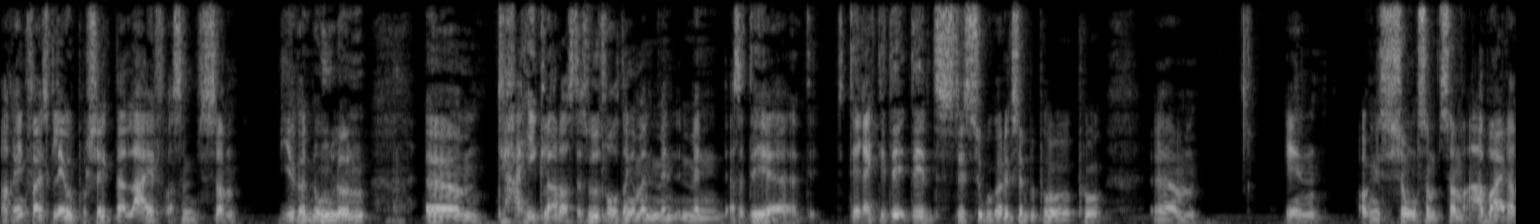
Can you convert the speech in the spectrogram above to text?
og rent faktisk lave et projekt, der er live, og som, som virker nogenlunde. Ja. Øhm, det har helt klart også deres udfordringer, men, men, men altså, det, er, det, det er rigtigt. Det, det, er, det er et super godt eksempel på, på øhm, en organisation, som, som arbejder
